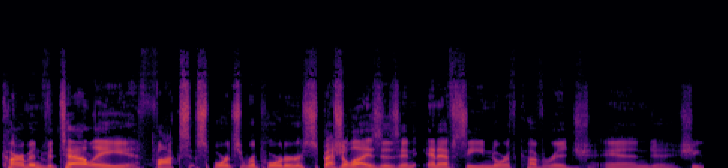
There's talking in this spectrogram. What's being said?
Carmen Vitali, Fox Sports reporter, specializes in NFC North coverage, and she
